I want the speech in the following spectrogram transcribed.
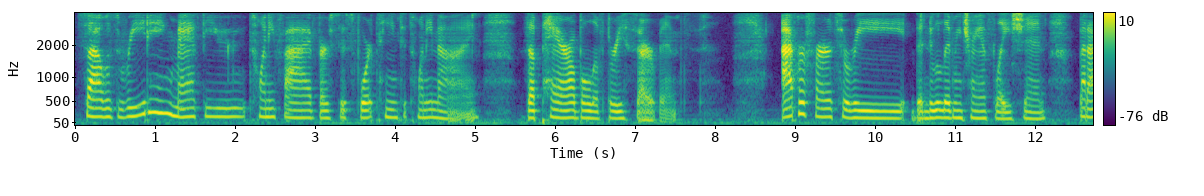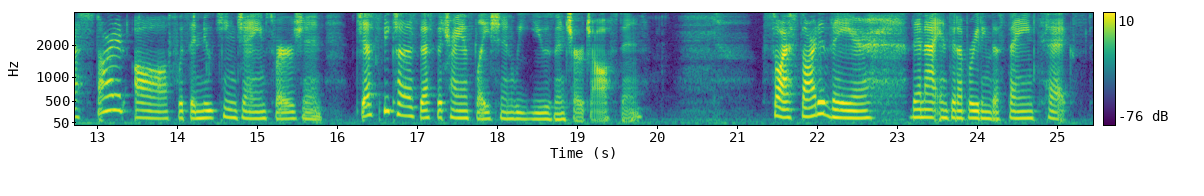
So I was reading Matthew 25, verses 14 to 29, the parable of three servants. I prefer to read the New Living Translation but I started off with the New King James Version just because that's the translation we use in church often. So I started there, then I ended up reading the same text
